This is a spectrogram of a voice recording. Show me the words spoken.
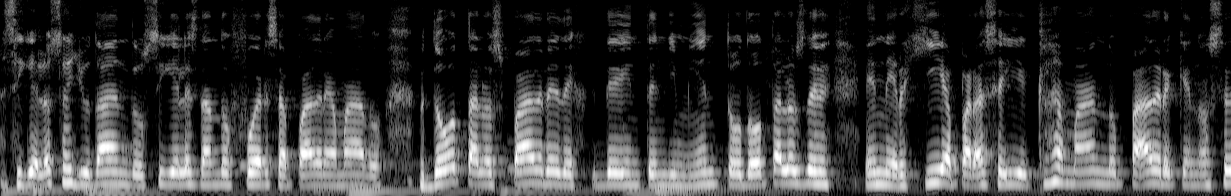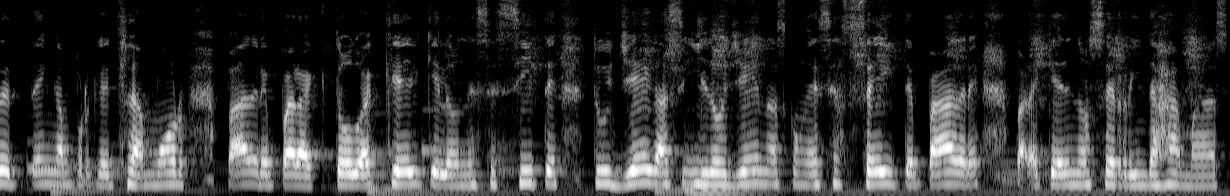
Síguelos ayudando, sígueles dando fuerza, Padre amado. Dótalos, Padre, de, de, entendimiento, dótalos de energía para seguir clamando, Padre, que no se detengan, porque el clamor, Padre, para todo aquel que lo necesite, tú llegas y lo llenas con ese aceite, Padre, para que Él no se rinda jamás,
